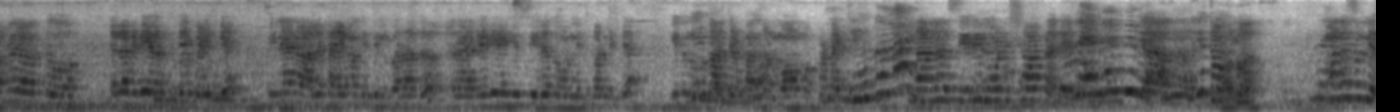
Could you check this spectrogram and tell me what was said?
ಆಮೇಲೆ ಅವತ್ತು ಎಲ್ಲ ರೆಡಿ ಆಗ್ತಿದ್ದೆ ಬೆಳಿಗ್ಗೆ. ಇನ್ನೇನು ಅಲ್ಲೇ ಟೈಮ್ ಆಗಿತ್ತು ಇಲ್ಲಿ ಬರೋದು. ರೆಡಿಯಾಗಿ ಸೀರೆ ತೊಗೊಂಡು ನಿಂತ್ಕೊಂಡಿದ್ದೆ. ಇದು ಹುಡುಗ ಅಂತೇಳಿ ಬಂದ ಅಮ್ಮ ಮಕ್ಕೊಂಡಾಕಿ ನಾನು ಸೀರೆ ನೋಡಿ ಶಾಕ್ ಅದೇ ಮನೆ ಸುಮ್ಮನೆ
